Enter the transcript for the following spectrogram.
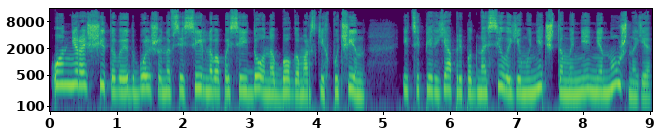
Он не рассчитывает больше на всесильного Посейдона, бога морских пучин — и теперь я преподносила ему нечто мне ненужное,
